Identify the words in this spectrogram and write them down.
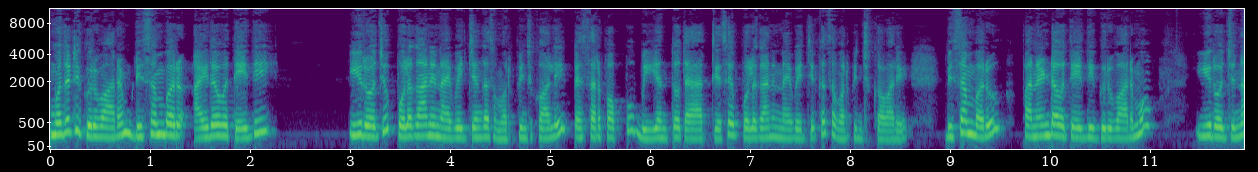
మొదటి గురువారం డిసెంబర్ ఐదవ తేదీ ఈరోజు పులగాని నైవేద్యంగా సమర్పించుకోవాలి. పెసరపప్పు బియ్యంతో తయారు చేసే పులగాని నైవేద్యంగా సమర్పించుకోవాలి. డిసెంబరు పన్నెండవ తేదీ గురువారము ఈ రోజున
